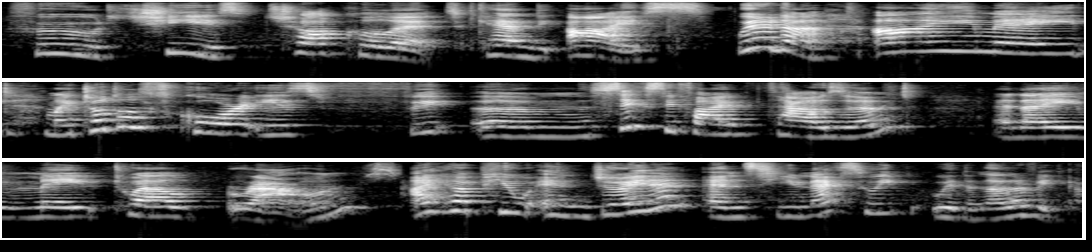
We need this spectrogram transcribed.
food, cheese, chocolate, candy, ice. We're done. I made, my total score is um, 65,000 and I made 12 rounds. I hope you enjoyed it and see you next week with another video.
